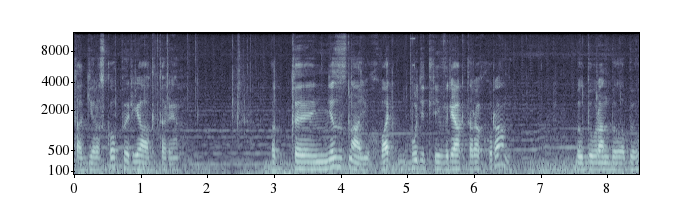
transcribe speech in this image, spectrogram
Так, гироскопы, реакторы. Вот э, не знаю, хватит, будет ли в реакторах уран. Был бы уран, было бы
